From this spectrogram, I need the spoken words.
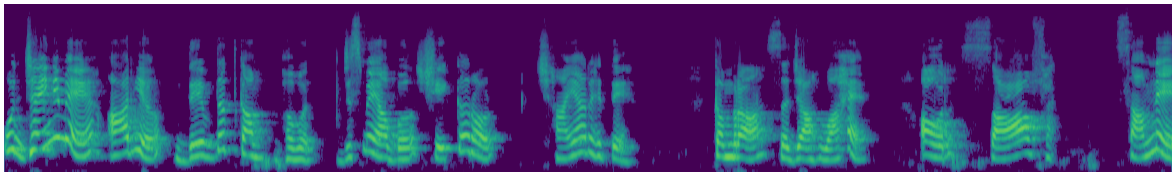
उज्जैनी में आर्य देवदत्त का भवन, जिसमें अब शेखर और छाया रहते हैं। कमरा सजा हुआ है और साफ़ है। सामने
